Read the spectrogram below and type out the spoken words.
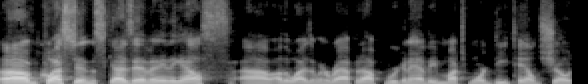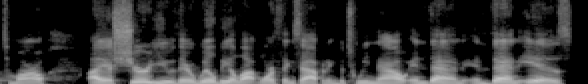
Um, questions, guys, have anything else? Uh, otherwise, I'm going to wrap it up. We're going to have a much more detailed show tomorrow. I assure you, there will be a lot more things happening between now and then. And then is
